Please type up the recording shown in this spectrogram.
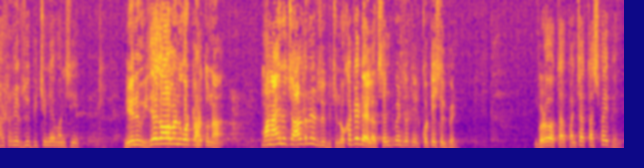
ఆల్టర్నేట్ చూపించిండే మనిషి. నేను ఇదే కావాలని కొట్లాడుతున్నా. మా నాయన వచ్చి ఆల్టర్నేట్ చూపించండి. ఒకటే డైలాగ్ సెంటిమెంట్స్ కొట్టేసి వెళ్ళిపోయాడు. గొడవ త- తసిపోయిపోయింది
